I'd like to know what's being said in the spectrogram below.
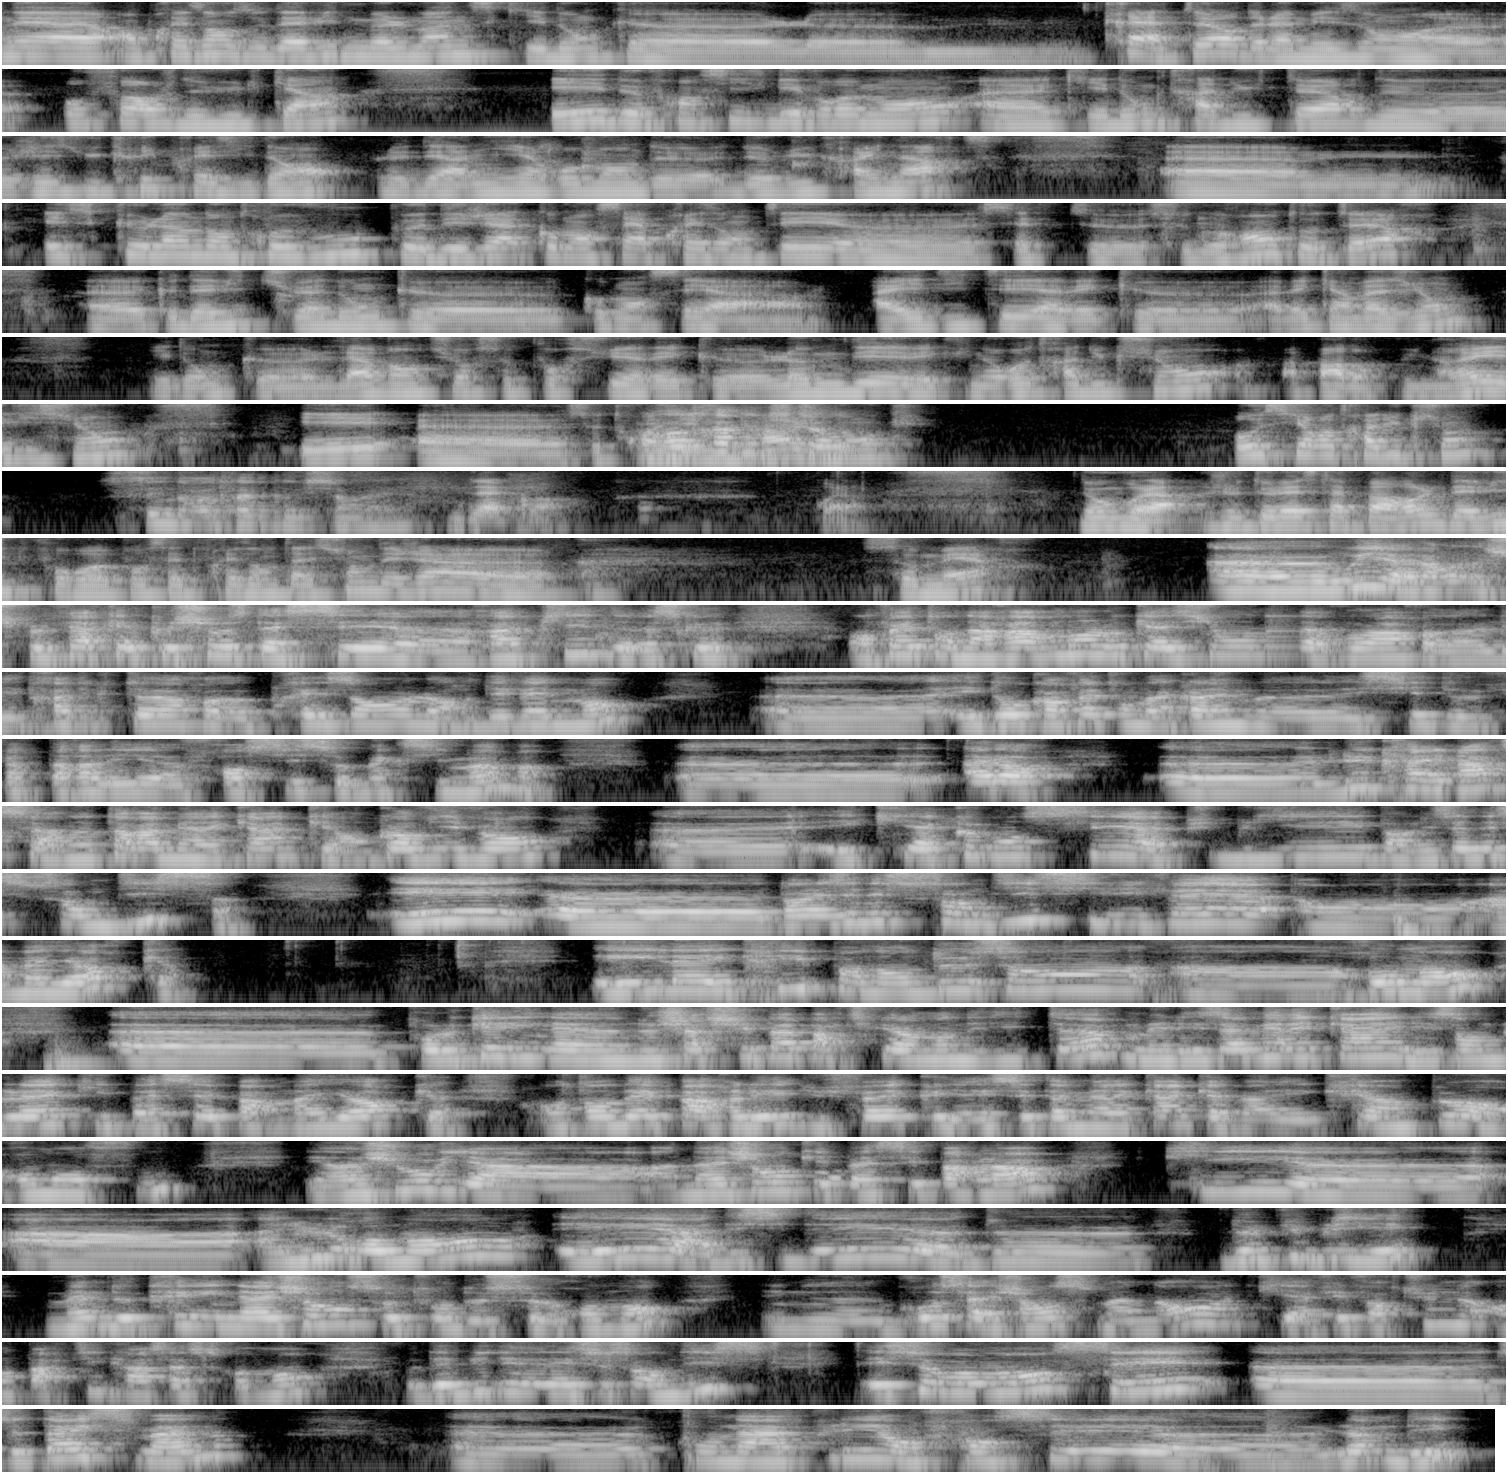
on est en présence de David Mulmans, qui est donc le créateur de la maison aux Forges de Vulcain, et de Francis Guévremont, qui est donc traducteur de Jésus-Christ président, le dernier roman de, Luc Reinhardt. Est-ce que l'un d'entre vous peut déjà commencer à présenter ce grand auteur que David, tu as donc commencé à, à, éditer avec, avec Invasion? Et donc, euh, l'aventure se poursuit avec euh, L'Homme D, avec une retraduction, ah, pardon, une réédition. Et euh, ce troisième ouvrage, donc, aussi retraduction? C'est une retraduction, oui. D'accord. Voilà. Donc voilà, je te laisse la parole, David, pour, pour cette présentation déjà sommaire. oui, alors je peux faire quelque chose d'assez rapide parce que en fait, on a rarement l'occasion d'avoir les traducteurs présents lors d'événements. Euh, et donc, en fait, on va quand même euh, essayer de faire parler euh, Francis au maximum. alors, Luc Reinhardt, c'est un auteur américain qui est encore vivant et qui a commencé à publier dans les années 70. Et dans les années 70, il vivait à Majorque. Et il a écrit pendant deux ans un roman euh, pour lequel il ne, cherchait pas particulièrement d'éditeur, mais les Américains et les Anglais qui passaient par Majorque entendaient parler du fait qu'il y avait cet Américain qui avait écrit un peu un roman fou. Et un jour, il y a un agent qui est passé par là qui euh, a, lu le roman et a décidé de, de le publier même de créer une agence autour de ce roman une grosse agence maintenant qui a fait fortune en partie grâce à ce roman au début des années 70. Et ce roman, c'est euh, The Dice Man, euh, qu'on a appelé en français euh, L'homme D.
